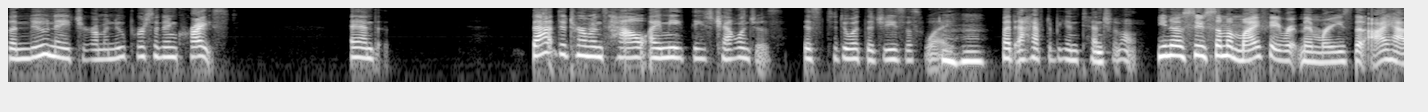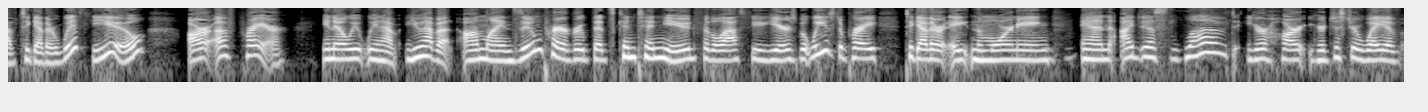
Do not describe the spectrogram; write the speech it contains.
The new nature, I'm a new person in Christ. And that determines how I meet these challenges is to do it the Jesus way. Mm-hmm. But I have to be intentional. You know, Sue, some of my favorite memories that I have together with you are of prayer. You know, we, we have, you have an online Zoom prayer group that's continued for the last few years, but we used to pray together at eight in the morning. Mm-hmm. And I just loved your heart, your, just your way of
